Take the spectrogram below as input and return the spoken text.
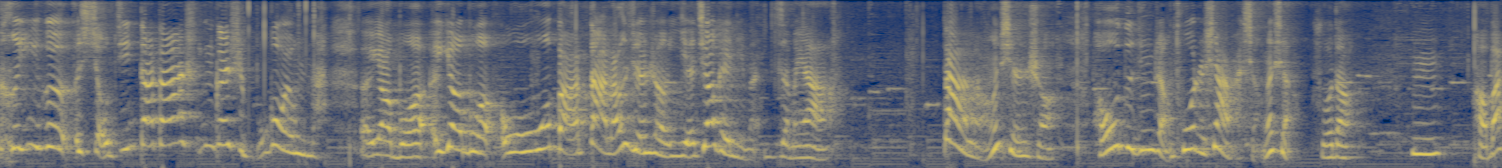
和一个小鸡哒哒应该是不够用的，呃，要不要不我我把大狼先生也交给你们，怎么样？大狼先生，猴子警长拖着下巴想了想，说道：“嗯，好吧，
